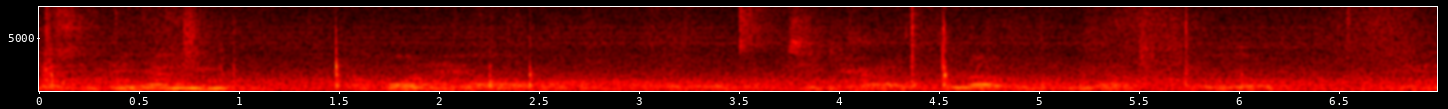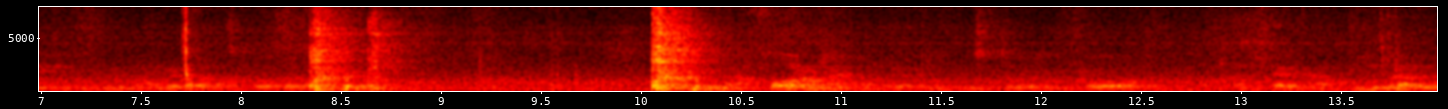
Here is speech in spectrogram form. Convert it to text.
Que se empeña a mí, o alternativa de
